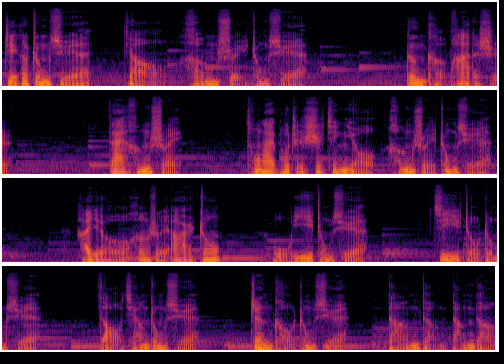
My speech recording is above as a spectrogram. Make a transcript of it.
这个中学叫衡水中学。更可怕的是，在衡水，从来不只是仅有衡水中学，还有衡水二中。武义中学、冀州中学、枣强中学、镇口中学等等等等。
